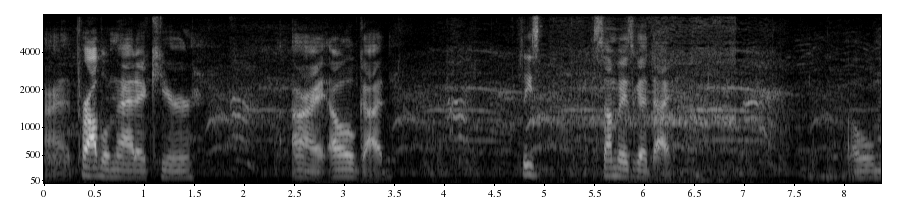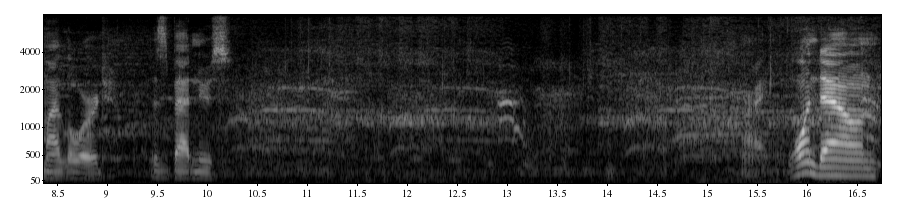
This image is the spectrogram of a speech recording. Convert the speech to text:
Alright, problematic here. Alright, oh god. Please, somebody's gonna die. Oh my lord. This is bad news. Alright, one down.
